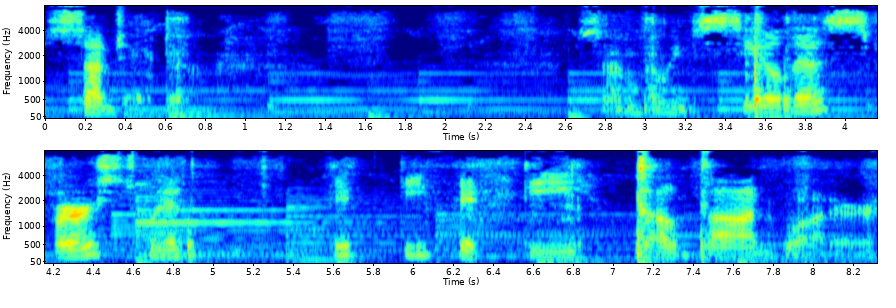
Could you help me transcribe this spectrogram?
subject done. So I'm going to seal this first with 50-50 Bond water.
